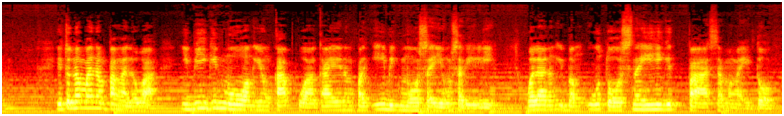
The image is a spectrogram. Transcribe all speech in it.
Ito naman ang pangalawa, ibigin mo ang iyong kapwa gaya ng pag-ibig mo sa iyong sarili. Wala nang ibang utos na hihigit pa sa mga ito.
